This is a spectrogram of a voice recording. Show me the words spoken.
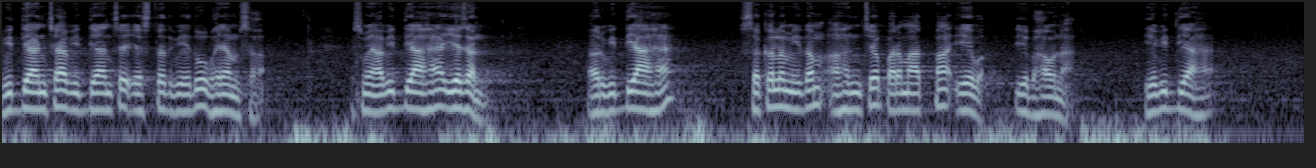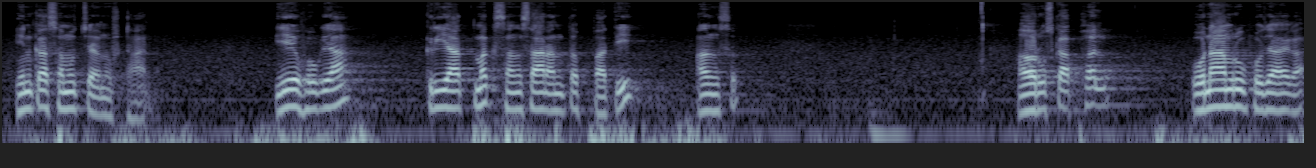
विद्यांचा विद्यांच यस्तद वेदो भयम स इसमें अविद्या है यजन, और विद्या है सकलम इदम अहंच परमात्मा एव, ये भावना, ये विद्या है। इनका समुच्चय अनुष्ठान। ये हो गया क्रियात्मक संसार अंतपाती अंश। और उसका फल वो नाम रूप हो जाएगा।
